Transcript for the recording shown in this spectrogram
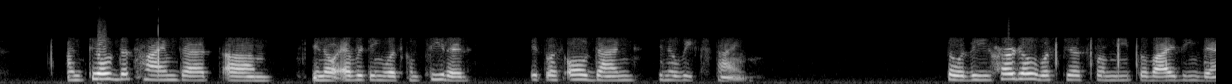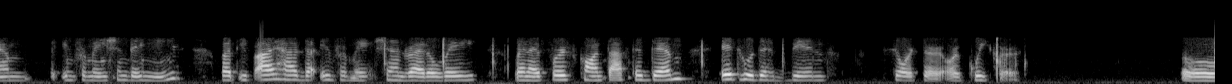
until the time that um, you know everything was completed, it was all done in a week's time. So the hurdle was just for me providing them the information they need. But if I had the information right away when I first contacted them, it would have been shorter or quicker. So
